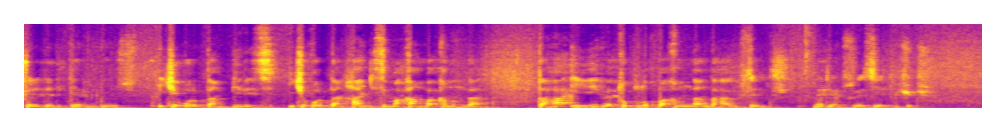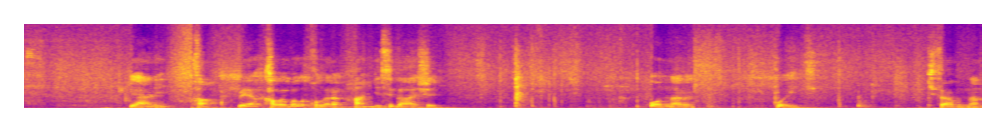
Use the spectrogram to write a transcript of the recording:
şöyle dediklerini görürüz. İki gruptan birisi, iki gruptan hangisi makam bakımından daha iyi ve topluluk bakımından daha güzeldir? Meryem suresi 73. Yani makam veya kalabalık olarak hangisi daha şey? Onların bu ayet kitabından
